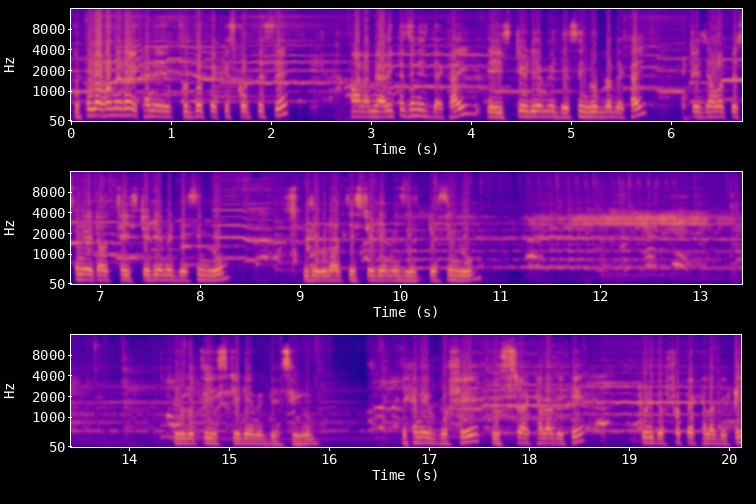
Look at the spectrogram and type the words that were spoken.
তো পোলাভানেরা এখানে ফুটবল প্র্যাকটিস করতেছে। আর আমি আরেকটা জিনিস দেখাই, এই স্টেডিয়ামের ড্রেসিং রুমটা দেখাই। এই যে আমার পেছনে এটা হচ্ছে স্টেডিয়ামের ড্রেসিং রুম যেগুলো হচ্ছে স্টেডিয়ামের যে ড্রেসিং রুম এগুলো হচ্ছে স্টেডিয়ামের ড্রেসিং রুম এখানে বসে কোচরা খেলা দেখে, পরিদর্শকরা খেলা দেখে।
